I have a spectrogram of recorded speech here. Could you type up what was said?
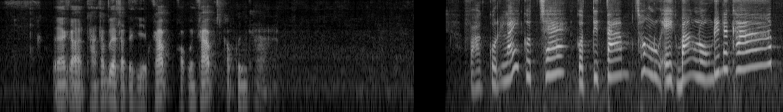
21และก็ฐานทัพเรือสัตหีบครับ ขอบคุณครับ ขอบคุณค่ะฝากกดไลค์กดแชร์ กดติดตามช่องลุงเอกบางลงด้วยนะครับ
